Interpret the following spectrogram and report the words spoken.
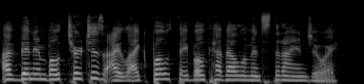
I've been in both churches. I like both, they both have elements that I enjoy.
